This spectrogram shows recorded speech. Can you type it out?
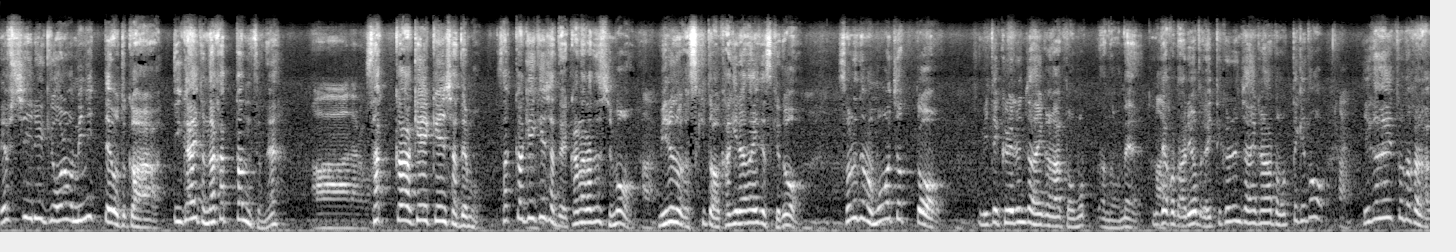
い。FC 琉球俺も見に行ったよとか意外となかったんですよね。ああなるほど。サッカー経験者でもサッカー経験者って必ずしもはい。見るのが好きとは限らないですけど、うんそれでももうちょっと見てくれるんじゃないかなと思っあのね見たことあるよとか言ってくれるんじゃないかなと思ったけど、はい。意外とだから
